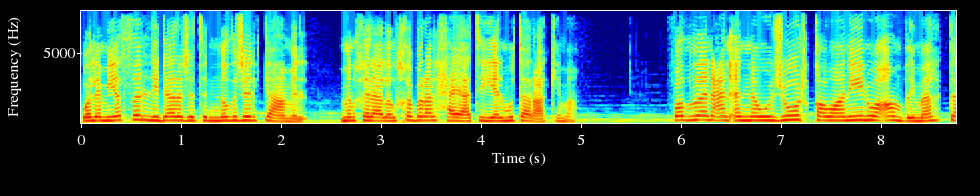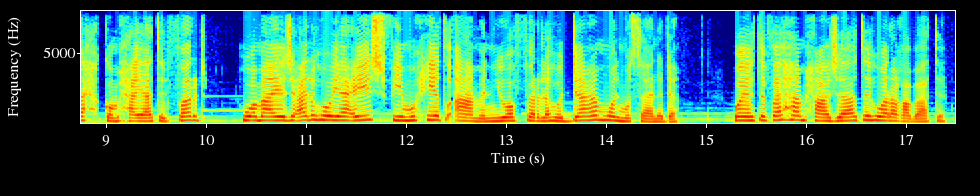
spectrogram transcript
ولم يصل لدرجة النضج الكامل من خلال الخبرة الحياتية المتراكمة. فضلا عن أن وجود قوانين وأنظمة تحكم حياة الفرد هو ما يجعله يعيش في محيط آمن يوفر له الدعم والمساندة ويتفهم حاجاته ورغباته.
